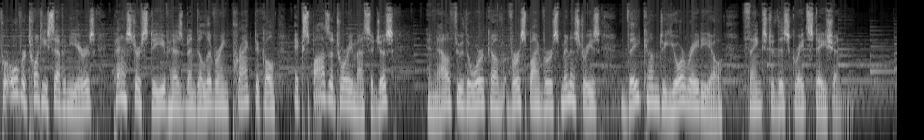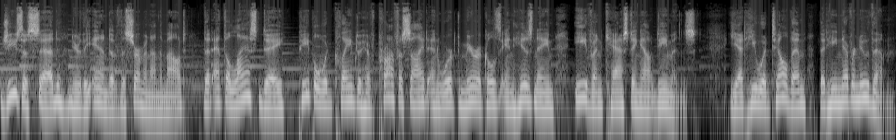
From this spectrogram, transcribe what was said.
For over 27 years, Pastor Steve has been delivering practical, expository messages, and now through the work of Verse by Verse Ministries, they come to your radio thanks to this great station. Jesus said near the end of the Sermon on the Mount, that at the last day people would claim to have prophesied and worked miracles in his name, even casting out demons. Yet he would tell them that he never knew them.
